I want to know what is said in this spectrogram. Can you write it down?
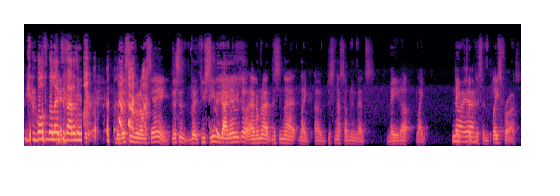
We can both relate to that as well. But this is what I'm saying. This is, but you see the dynamic though, and I'm not. This is not like, uh, this is not something that's made up. Like they No, put yeah. this in place for us.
